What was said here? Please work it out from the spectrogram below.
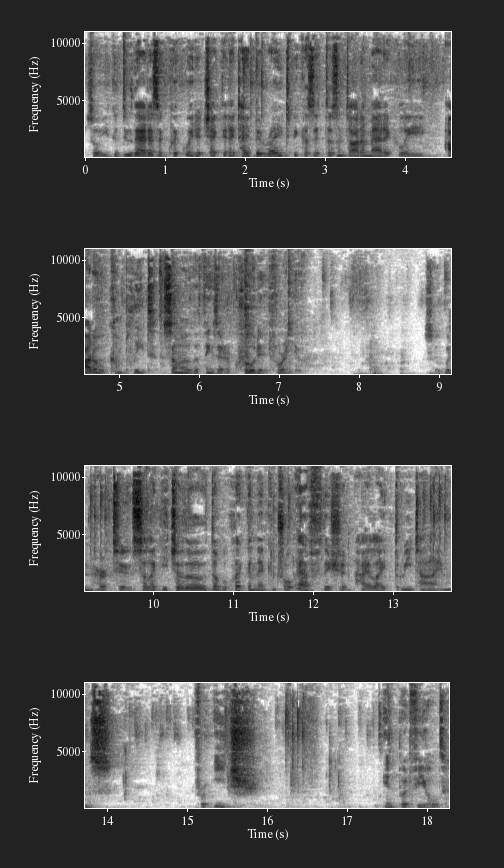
So you could do that as a quick way to check, did I type it right? Because it doesn't automatically auto-complete some of the things that are quoted for you. So it wouldn't hurt to select each of those, double-click, and then Control-F. They should highlight three times for each input field.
